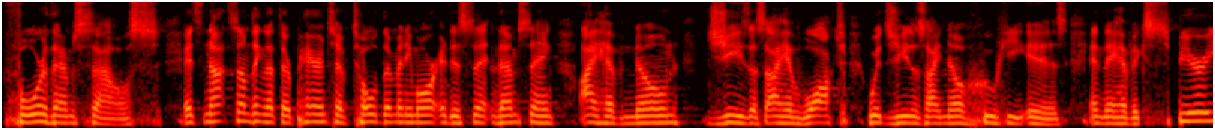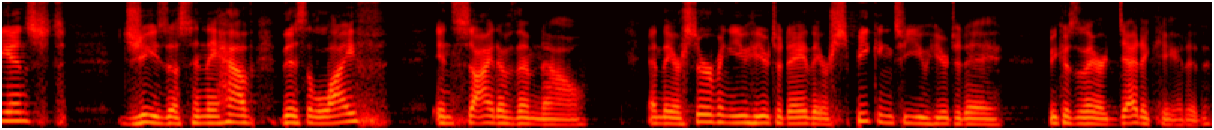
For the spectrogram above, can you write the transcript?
for themselves. It's not something that their parents have told them anymore. It is them saying, I have known Jesus. I have walked with Jesus. I know who he is. And they have experienced Jesus and they have this life inside of them now. And they are serving you here today. They are speaking to you here today because they are dedicated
